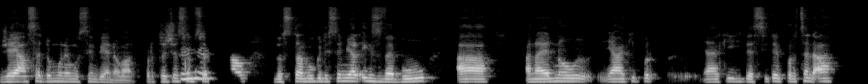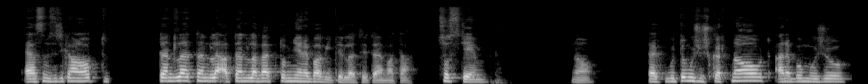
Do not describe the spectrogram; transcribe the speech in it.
že já se tomu nemusím věnovat, protože jsem mm-hmm. se dostal do stavu, kdy jsem měl x webů a, a najednou nějaký, nějakých desítek procent a já jsem si říkal, no tenhle, tenhle a tenhle web, to mě nebaví, tyhle ty témata. Co s tím? No, tak buď to můžu škrtnout, anebo můžu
